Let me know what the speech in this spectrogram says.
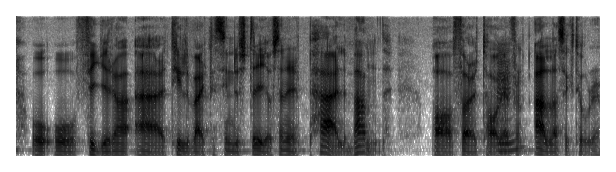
Och, och fyra är tillverkningsindustri och sen är det pärlband av företagare från alla sektorer.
